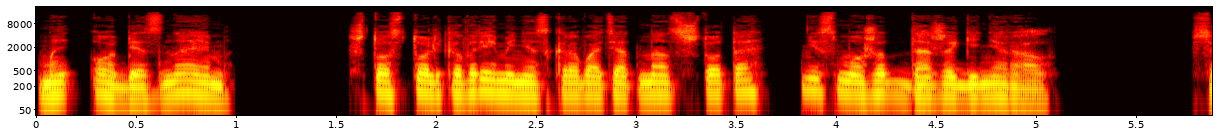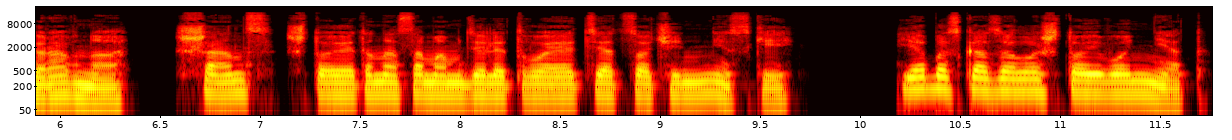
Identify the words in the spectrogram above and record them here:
Мы обе знаем, что столько времени скрывать от нас что-то не сможет даже генерал. Все равно, шанс, что это на самом деле твой отец, очень низкий. Я бы сказала, что его нет.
